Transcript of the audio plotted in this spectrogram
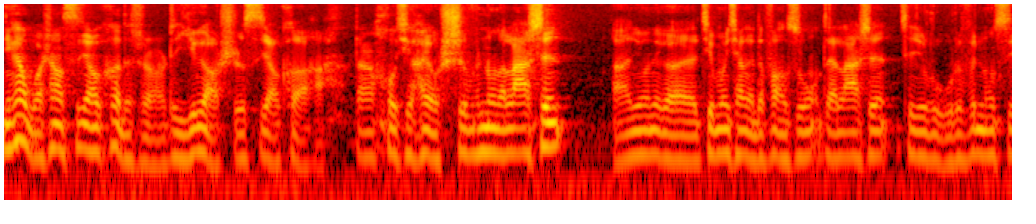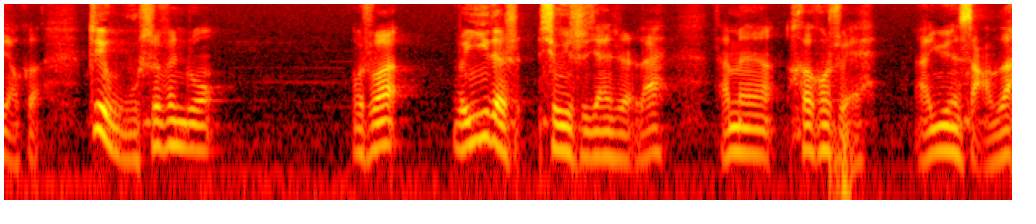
你看我上私教课的时候，这一个小时私教课哈，当然后期还有十分钟的拉伸啊，用那个筋膜枪给它放松再拉伸，这就是五十分钟私教课。这五十分钟，我说唯一的休息时间是来，咱们喝口水啊，运嗓子。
